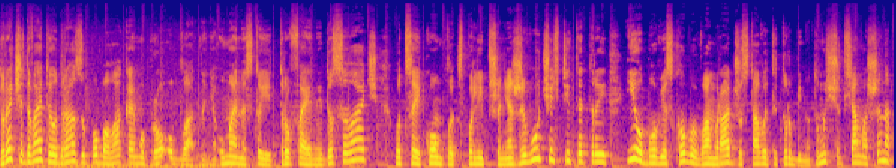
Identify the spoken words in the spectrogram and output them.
До речі, давайте одразу побалакаємо про обладнання. У мене стоїть трофейний досилач, оцей комплекс поліпшення живучості Т3, і обов'язково вам раджу ставити турбіну, тому що ця машина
